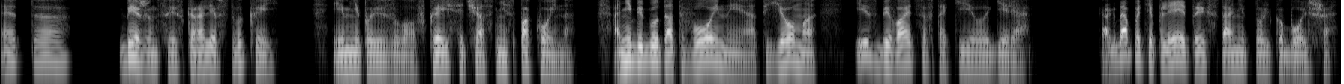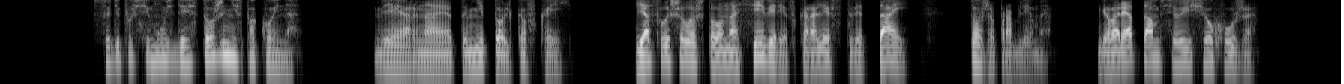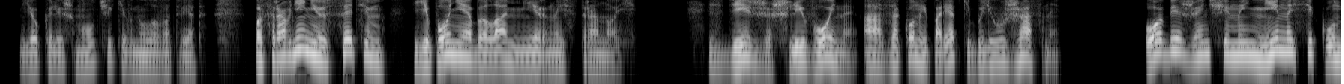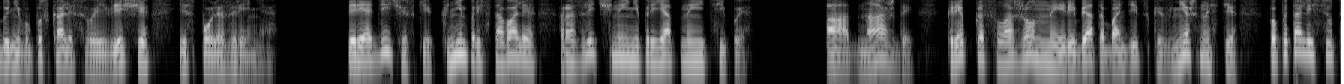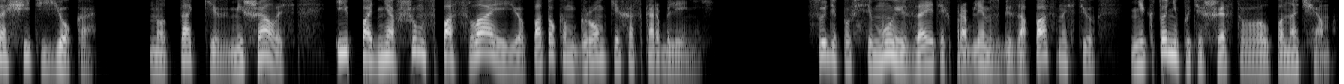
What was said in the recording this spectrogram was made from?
Это беженцы из королевства Кэй. Им не повезло, в Кэй сейчас неспокойно. Они бегут от войны, от Йома и сбиваются в такие лагеря. Когда потеплеет, их станет только больше. Судя по всему, здесь тоже неспокойно. Верно, это не только в Кэй. Я слышала, что на севере, в королевстве Тай, тоже проблемы. Говорят, там все еще хуже. Йока лишь молча кивнула в ответ. По сравнению с этим, Япония была мирной страной. Здесь же шли войны, а законы и порядки были ужасны. Обе женщины ни на секунду не выпускали свои вещи из поля зрения. Периодически к ним приставали различные неприятные типы. А однажды крепко сложенные ребята бандитской внешности попытались утащить Йока. Но Такки вмешалась и, подняв шум, спасла ее потоком громких оскорблений. Судя по всему, из-за этих проблем с безопасностью никто не путешествовал по ночам.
